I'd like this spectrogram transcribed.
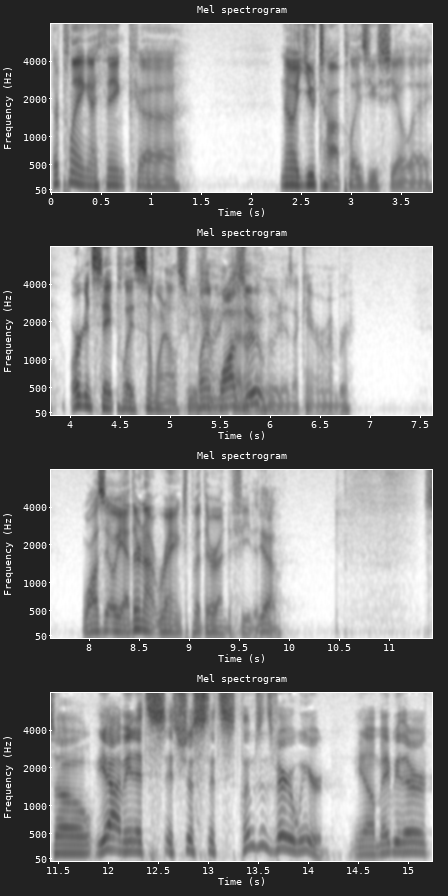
they're playing I think uh, no Utah plays UCLA. Oregon State plays someone else who is Playing ranked. I don't know who it is. I can't remember. Wazoo. Oh yeah, they're not ranked, but they're undefeated. Yeah. though. So yeah, I mean it's it's just it's Clemson's very weird. You know, maybe they're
